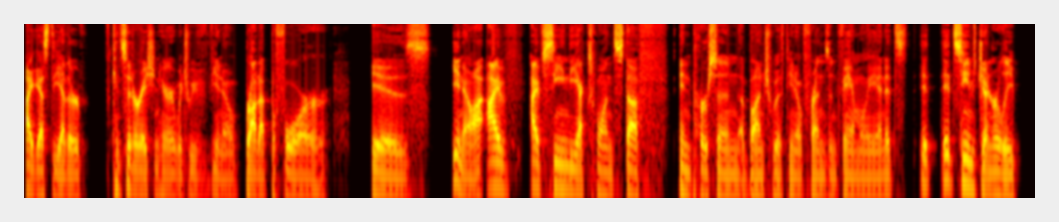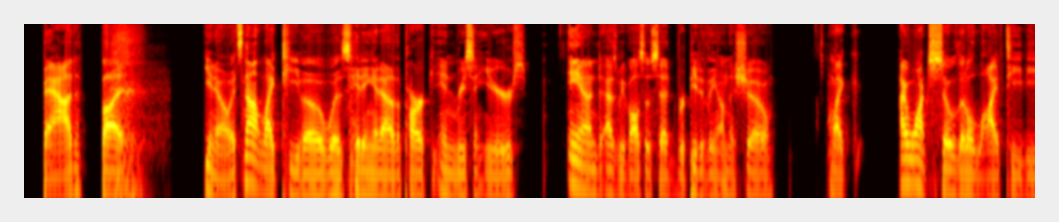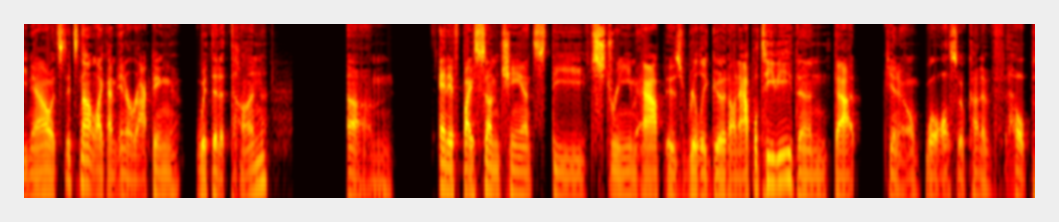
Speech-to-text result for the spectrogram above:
I guess the other consideration here, which we've you know brought up before, is you know I, I've I've seen the X1 stuff in person a bunch with you know friends and family, and it's it it seems generally bad, but you know it's not like TiVo was hitting it out of the park in recent years. And as we've also said repeatedly on this show, like I watch so little live TV now. It's it's not like I'm interacting with it a ton. Um and if by some chance the stream app is really good on Apple TV, then that, you know, will also kind of help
